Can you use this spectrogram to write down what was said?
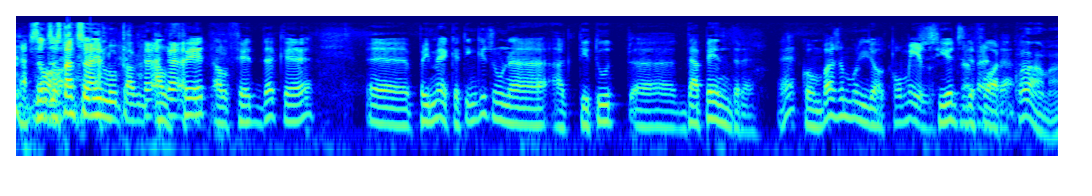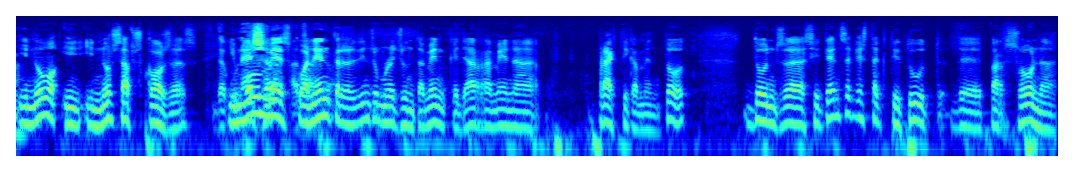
Se'ns estan cedint l'Octavi. el fet, el fet de que eh, primer, que tinguis una actitud eh, d'aprendre, eh? quan vas a un lloc, Humil, si ets de fora Clar, home. i, no, i, i no saps coses, De i molt conèixer, més quan exacte. entres dins d'un ajuntament que ja remena pràcticament tot, doncs eh, si tens aquesta actitud de persona,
